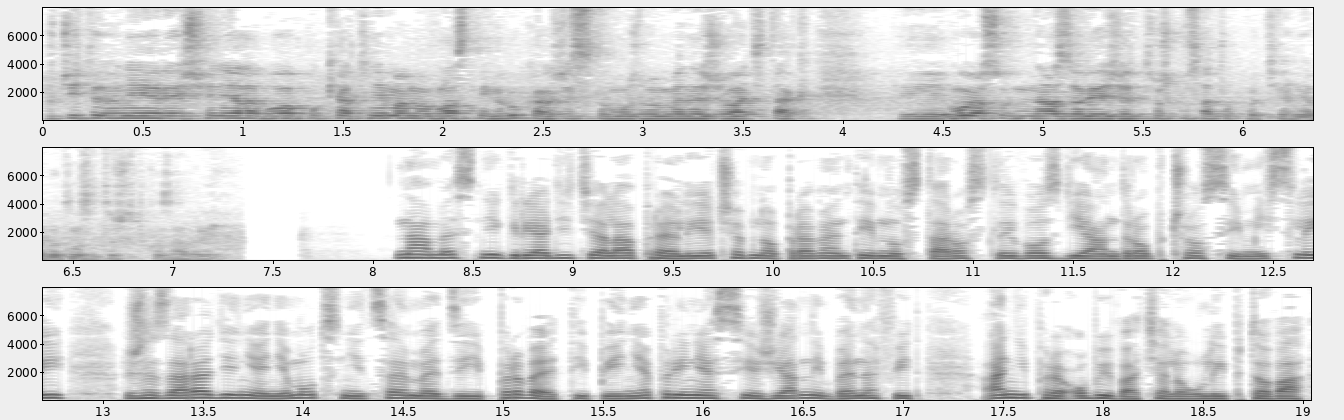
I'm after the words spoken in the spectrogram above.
Určite to nie je riešenie, lebo pokiaľ to nemáme v vlastných rukách, že si to môžeme manažovať, tak môj osobný názor je, že trošku sa to potiahne a potom sa to všetko zavrie. Námestník riaditeľa pre liečebno-preventívnu starostlivosť Jan Drobčo si myslí, že zaradenie nemocnice medzi prvé typy neprinesie žiadny benefit ani pre obyvateľov Liptova.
